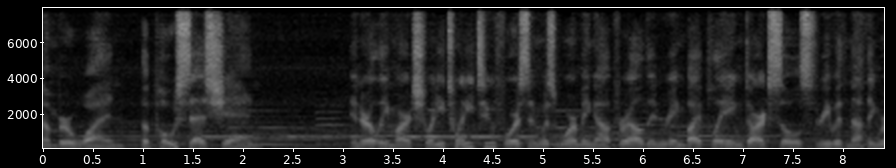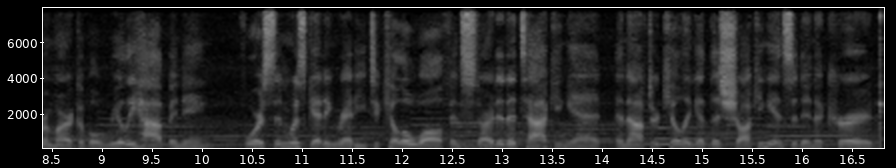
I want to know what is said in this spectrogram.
Number 1. The Possession. In early March 2022, Forsen was warming up for Elden Ring by playing Dark Souls 3 with nothing remarkable really happening. Forsen was getting ready to kill a wolf and started attacking it, and after killing it this shocking incident occurred.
